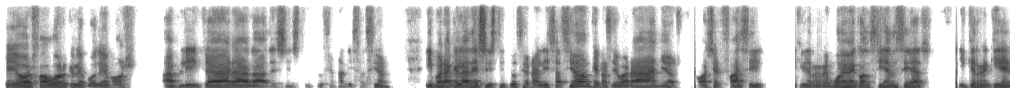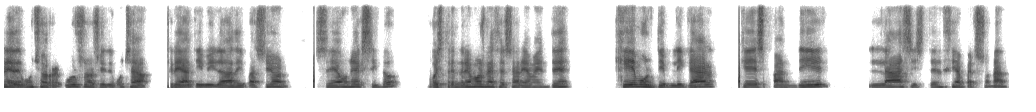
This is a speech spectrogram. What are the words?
peor favor que le podemos aplicar a la desinstitucionalización. Y para que la desinstitucionalización, que nos llevará años, no va a ser fácil, que remueve conciencias y que requiere de muchos recursos y de mucha creatividad y pasión, sea un éxito, pues tendremos necesariamente que multiplicar, que expandir la asistencia personal,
